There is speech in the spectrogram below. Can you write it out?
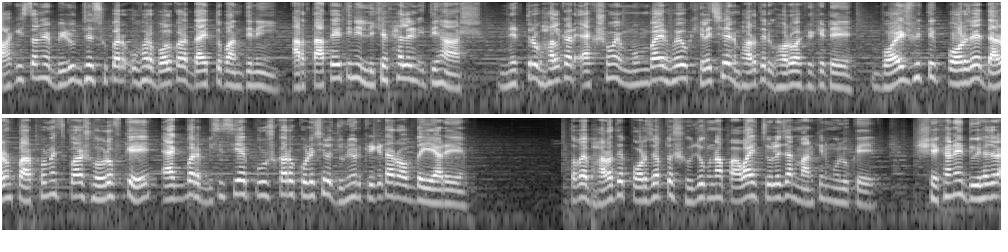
পাকিস্তানের বিরুদ্ধে সুপার ওভার বল করার দায়িত্ব পান তিনি, আর তাতেই তিনি লিখে ফেলেন ইতিহাস। নেত্র ভালকার একসময় মুম্বাইয়ের হয়েও খেলেছিলেন ভারতের ঘরোয়া ক্রিকেটে। বয়সভিত্তিক পর্যায়ে দারুণ পারফরমেন্স করা সৌরভকে একবার বিসিসিআই পুরস্কারও করেছিল জুনিয়র ক্রিকেটার অব দ্য ইয়ারে। তবে ভারতে পর্যাপ্ত সুযোগ না পাওয়ায় চলে যান মার্কিন মুলুকে। সেখানে দুই হাজার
